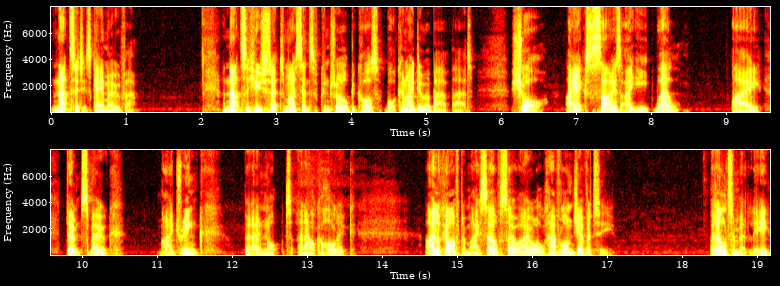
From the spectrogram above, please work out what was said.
And that's it, it's game over. And that's a huge threat to my sense of control because what can I do about that? Sure, I exercise, I eat well, I don't smoke, I drink, but I'm not an alcoholic. I look after myself, so I will have longevity. But ultimately,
